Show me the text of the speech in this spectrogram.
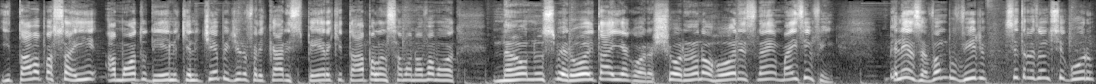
e tava para sair a moto dele que ele tinha pedido. Eu falei, cara, espera que tá para lançar uma nova moto. Não, não esperou e tá aí agora, chorando horrores, né? Mas enfim. Beleza? Vamos pro vídeo. Se tratando de seguro,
